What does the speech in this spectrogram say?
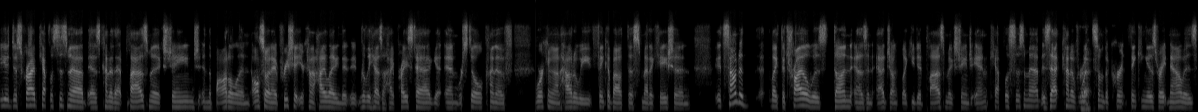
You described caplacizumab as kind of that plasma exchange in the bottle and also and i appreciate you're kind of highlighting that it really has a high price tag and we're still kind of working on how do we think about this medication. It sounded Uh, like the trial was done as an adjunct, like you did plasma exchange and caplacizumab. Is that kind of Correct. what some of the current thinking is right now? Is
